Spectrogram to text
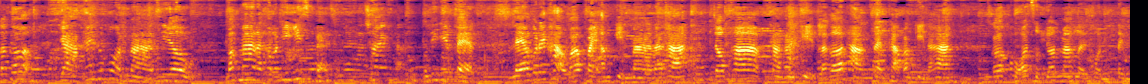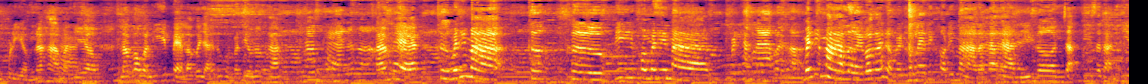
แล้วก็อยากให้ทุกคนมาเที่ยวมากๆนะคะวันที่ 28 ใช่ไหมคะใช่ค่ะวันที่ 28 แล้วก็ได้ข่าวว่าไปอังกฤษมานะคะ เจ้าภาพทางอังกฤษแล้วก็ทางแฟนคลับอังกฤษนะคะ ก็เขาบอกว่าสุดยอดมากเลยคนเต็มเปี่ยมนะคะมาเที่ยว แล้วก็วันที่ 28 เราก็อยากให้ทุกคนมาเที่ยวนะคะห้ามแพ้นะคะห้ามแพ้คือไม่ได้มาคือคือพี่เขาไม่ได้มาเป็นครั้งแรกเลยค่ะไม่ได้มาเลยว่าก็ถือเป็นครั้งแรกที่เขาได้มาแล้วถ้างานนี้ก็จัดที่สถานที่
